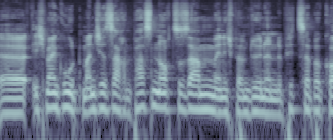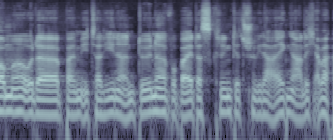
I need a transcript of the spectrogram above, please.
Äh, ich meine, gut, manche Sachen passen noch zusammen, wenn ich beim Döner eine Pizza bekomme oder beim Italiener einen Döner, wobei das klingt jetzt schon wieder eigenartig, aber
